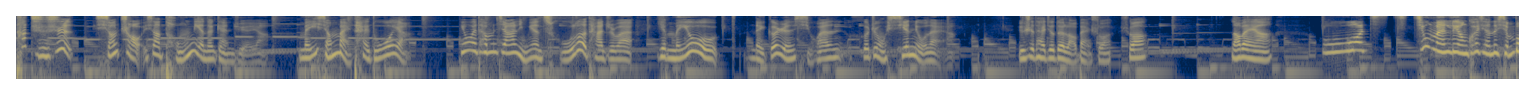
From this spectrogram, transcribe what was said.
他只是想找一下童年的感觉呀，没想买太多呀，因为他们家里面除了他之外，也没有。哪个人喜欢喝这种鲜牛奶啊？于是他就对老板说：“说，老板呀，我就买两块钱的行不？”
